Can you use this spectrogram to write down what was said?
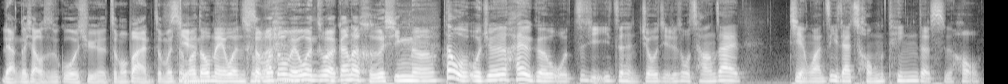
两个小时过去了，怎么办？怎么什么都没问出来，什么都没问出来？刚才核心呢？但我我觉得还有一个我自己一直很纠结，就是我常在剪完自己在重听的时候。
